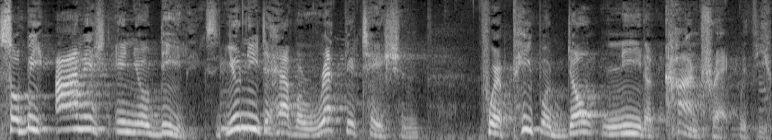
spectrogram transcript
So be honest in your dealings. You need to have a reputation where people don't need a contract with you.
